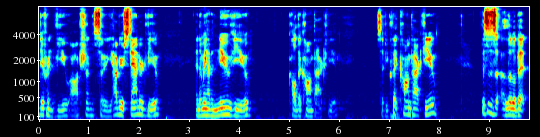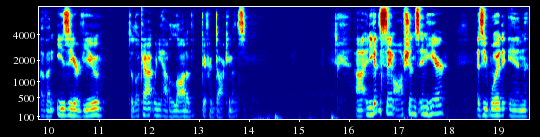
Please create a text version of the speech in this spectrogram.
different view options. So you have your standard view, and then we have a new view called the compact view. So if you click compact view, this is a little bit of an easier view to look at when you have a lot of different documents. Uh, and you get the same options in here as you would in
